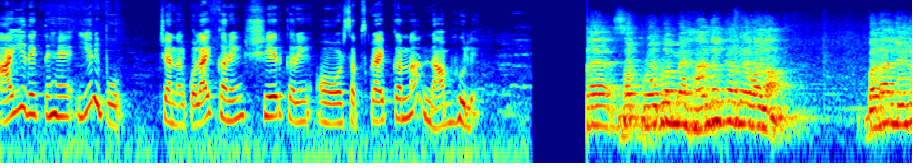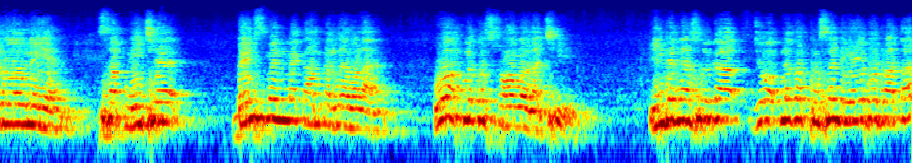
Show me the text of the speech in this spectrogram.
आइए देखते हैं ये रिपोर्ट। चैनल को लाइक करें, शेयर करें और सब्सक्राइब करना ना भूलें। सब प्रॉब्लम में हैंडल करने वाला बड़ा लीडर लोग नहीं है, सब नीचे बेसमेंट में काम करने वाला है, वो अपने को स्ट्रांग होना चाहिए। इंडियन नेशनल का जो अपने को प्रेसिडेंट यही बोल रहा था,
